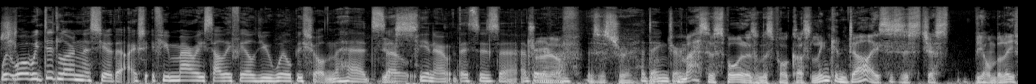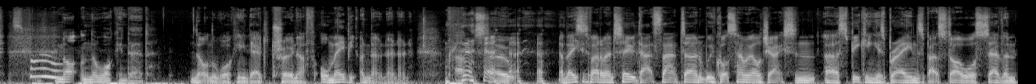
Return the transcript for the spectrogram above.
we, well, we did learn this year that actually, if you marry Sally Field, you will be shot in the head. So Yes. you know this is a, a True bit of enough. This is true. a, a danger. Massive spoilers on this podcast. Lincoln dies. This is just beyond belief. Not in The Walking Dead. Not on The Walking Dead, true enough. Or maybe, oh, no, no, no, no. Um, so, Amazing Spider Man 2, that's that done. We've got Samuel Jackson uh, speaking his brains about Star Wars 7.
